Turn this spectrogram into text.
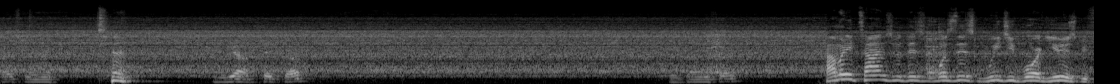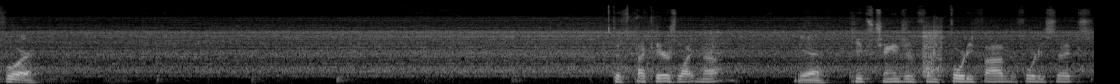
That's weird. you got picked up. You trying to say? How many times was this was this Ouija board used before? This back here's lighting up. Yeah. Keeps changing from 45 to 46.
